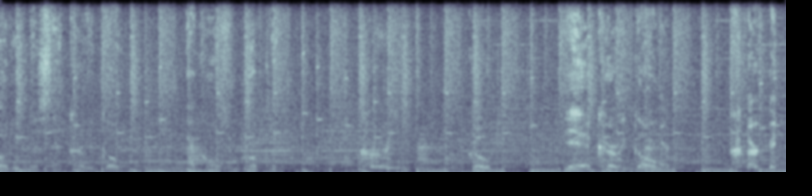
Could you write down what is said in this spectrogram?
Showed him at Curry Goat, back home from Brooklyn. Curry? Goat? Yeah, Curry Goat. Curry?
